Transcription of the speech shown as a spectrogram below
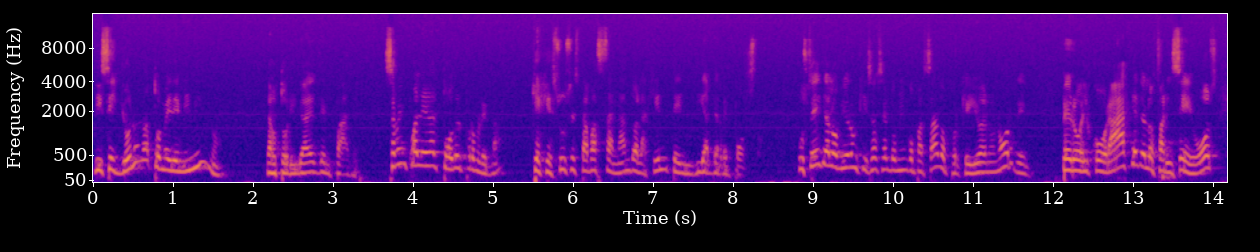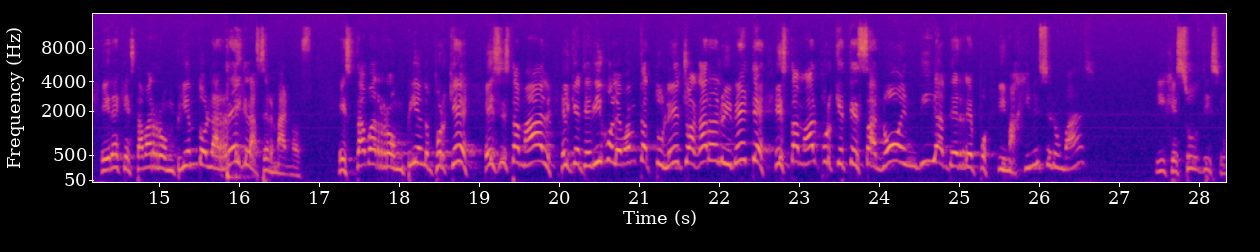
Dice, yo no lo tomé de mí mismo, la autoridad es del Padre. ¿Saben cuál era todo el problema? Que Jesús estaba sanando a la gente en días de reposo. Ustedes ya lo vieron quizás el domingo pasado porque iba en un orden. Pero el coraje de los fariseos era que estaba rompiendo las reglas, hermanos. Estaba rompiendo. ¿Por qué? Ese está mal. El que te dijo, levanta tu lecho, agárralo y vete. Está mal porque te sanó en días de reposo. Imagínense nomás. Y Jesús dice,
